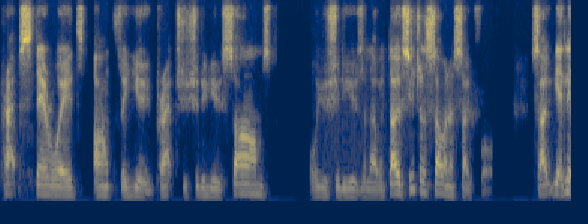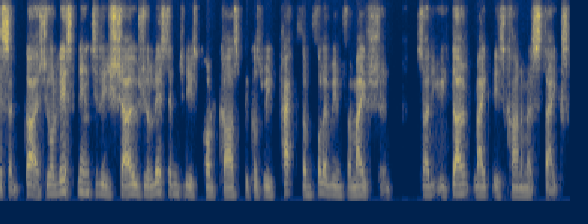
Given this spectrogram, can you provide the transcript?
perhaps steroids aren't for you. Perhaps you should have used SARMs or you should have used a lower dosage, and so on and so forth. So, yeah, listen, guys, you're listening to these shows, you're listening to these podcasts because we pack them full of information so that you don't make these kind of mistakes.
